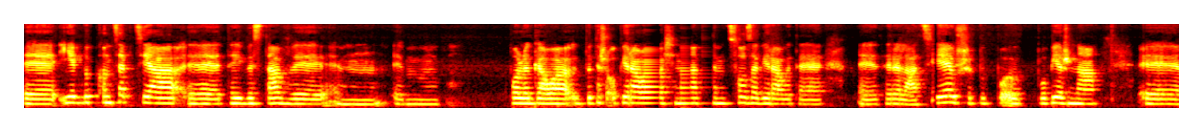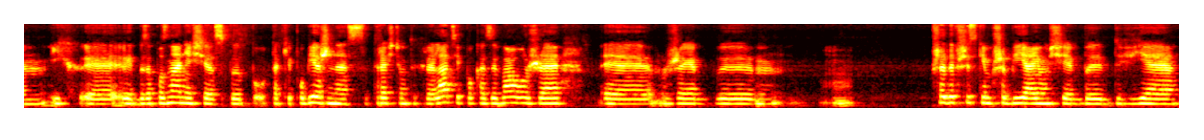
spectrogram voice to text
E, I jakby koncepcja e, tej wystawy polegała, jakby też opierała się na tym, co zawierały te, te relacje. Już jakby pobieżna ich jakby zapoznanie się z, takie pobieżne z treścią tych relacji pokazywało, że, że jakby przede wszystkim przebijają się jakby dwie,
